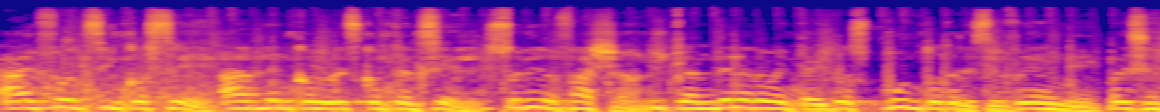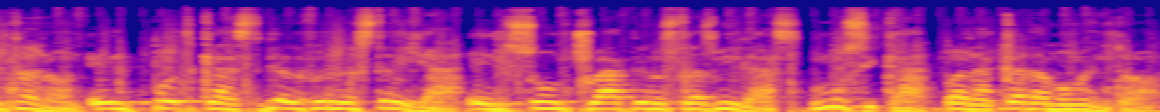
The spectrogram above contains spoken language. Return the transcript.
iPhone 5C, habla en colores con Telcel, Sonido Fashion y Candela 92.3 FM presentaron el podcast de Alfredo Estrella, el soundtrack de nuestras vidas, música para cada momento.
